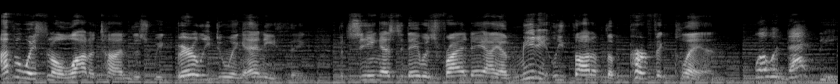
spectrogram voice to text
I've been wasting a lot of time this week, barely doing anything. But seeing as today was Friday, I immediately thought of the perfect plan. What would that be?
